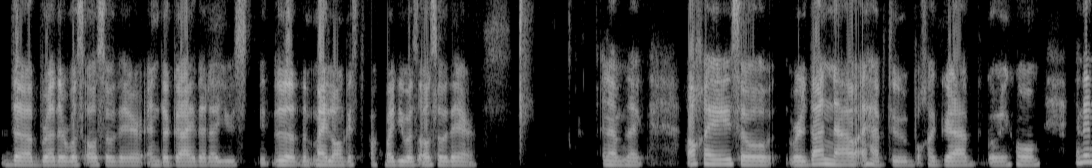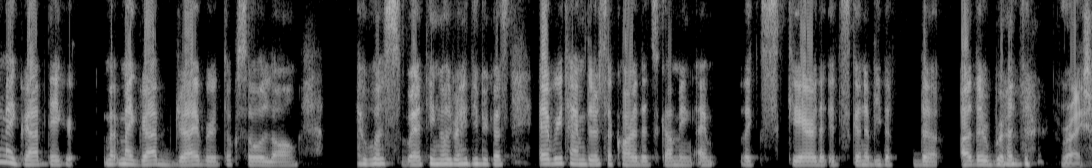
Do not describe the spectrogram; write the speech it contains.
the brother was also there and the guy that I used, the, the, my longest fuck buddy was also there. And I'm like, okay, so we're done now. I have to book a grab going home. And then my grab taker, my, grab driver took so long. I was sweating already because every time there's a car that's coming, I'm like scared that it's gonna be the the other brother. right,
